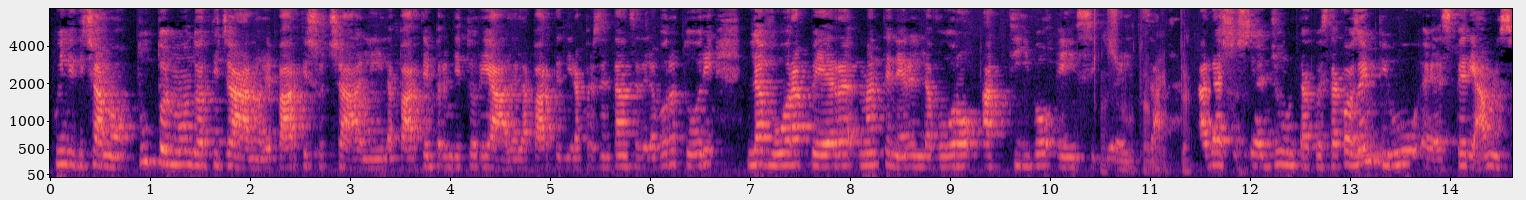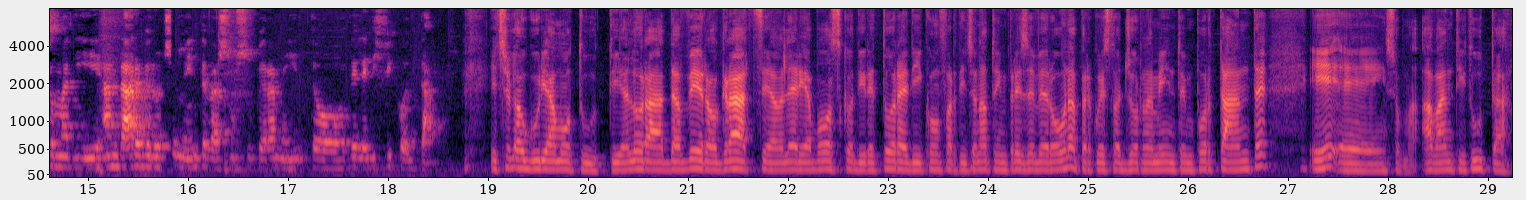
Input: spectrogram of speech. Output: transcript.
Quindi diciamo tutto il mondo artigiano, le parti sociali, la parte imprenditoriale, la parte di rappresentanza dei lavoratori lavora per mantenere il lavoro attivo e in sicurezza. Adesso si è aggiunta questa cosa in più, eh, speriamo insomma di andare velocemente verso un superamento delle difficoltà e ce lo auguriamo tutti. Allora davvero grazie a Valeria Bosco, direttore di Confartigianato Imprese Verona per questo aggiornamento importante e eh, insomma avanti tutta.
